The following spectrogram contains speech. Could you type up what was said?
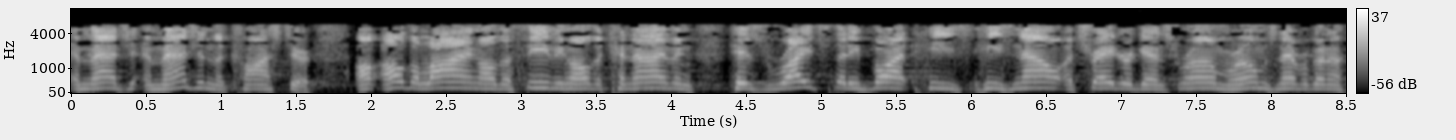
Imagine, imagine the cost here. All, all, the lying, all the thieving, all the conniving, his rights that he bought, he's, he's now a traitor against Rome. Rome's never going to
